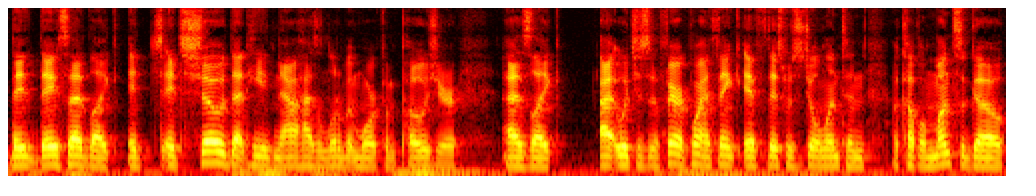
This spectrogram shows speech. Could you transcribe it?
they they said like it it showed that he now has a little bit more composure as like I, which is a fair point. I think if this was Joelinton a couple months ago,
